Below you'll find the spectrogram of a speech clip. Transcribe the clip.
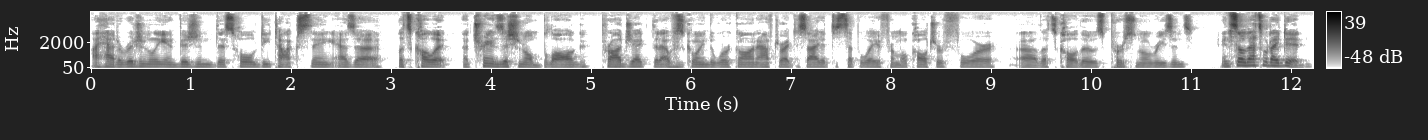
I had originally envisioned this whole detox thing as a, let's call it a transitional blog project that I was going to work on after I decided to step away from Occulture for, uh, let's call those personal reasons. And so that's what I did.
